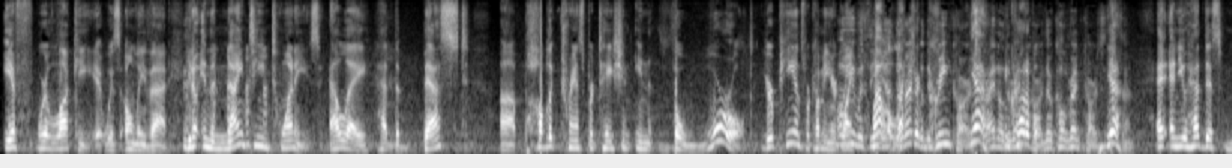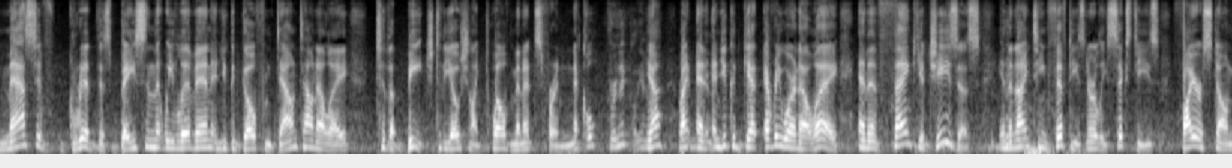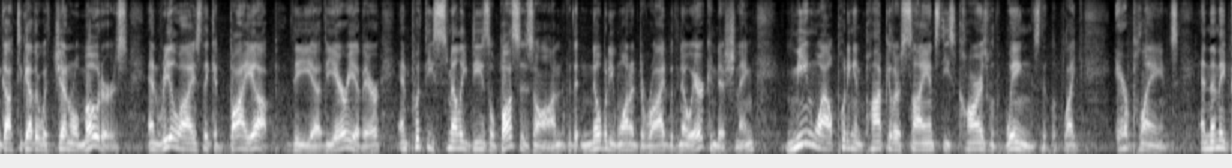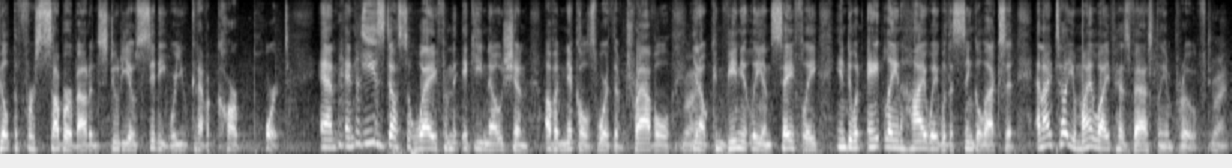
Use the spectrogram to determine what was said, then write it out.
if we're lucky, it was only that. You know, in the 1920s, LA had the best uh, public transportation in the world. Europeans were coming here Oh, going, yeah, with the, wow, uh, the red, electric with the green cars, Yeah, right? Oh, the red incredible. car. They were called red cars at yeah. time. And, and you had this massive grid, this basin that we live in, and you could go from downtown LA to the beach, to the ocean, like 12 minutes for a nickel. For a nickel, yeah. Yeah, right. And Yeah. and you could get everywhere in LA. And then thank you, Jesus, in the 1950s and early 60s, Firestone got together with General Motors and realized they could buy up the uh, the area there and put these smelly diesel buses on that nobody wanted to ride with no air conditioning. Meanwhile, putting in popular science these cars with wings that looked like airplanes. And then they built the first suburb out in Studio City where you could have a carport. And, and eased us away from the icky notion of a nickel's worth of travel, Right. you know, conveniently and safely into an eight lane highway with a single exit. And I tell you, my life has vastly improved. Right.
